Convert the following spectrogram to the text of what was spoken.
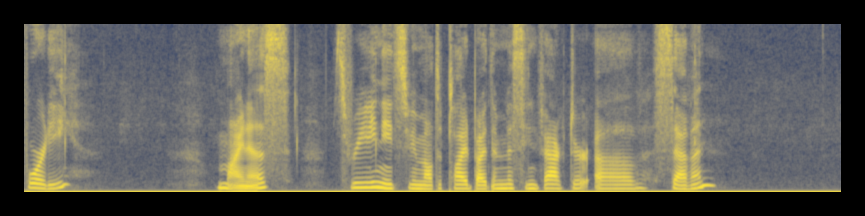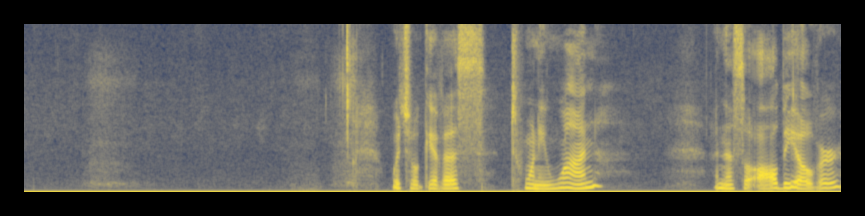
40 minus 3 needs to be multiplied by the missing factor of 7. Which will give us 21. And this will all be over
